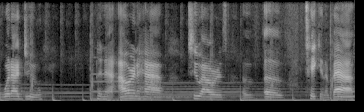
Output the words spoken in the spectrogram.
what I do in that hour and a half, two hours of, of taking a bath.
